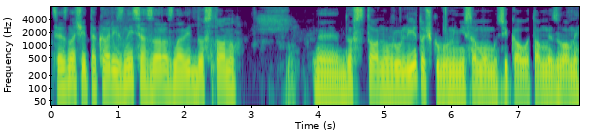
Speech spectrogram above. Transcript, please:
Це значить така різниця. Зараз навіть достану, достану рулеточку, бо мені самому цікаво, там ми з вами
